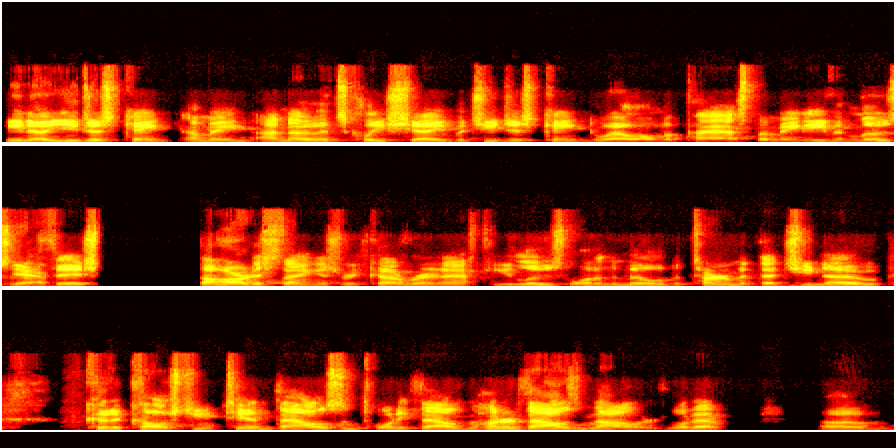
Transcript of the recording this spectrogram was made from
you know, you just can't. I mean, I know it's cliche, but you just can't dwell on the past. I mean, even losing yeah. a fish, the hardest thing is recovering after you lose one in the middle of a tournament that you know could have cost you ten thousand, twenty thousand, hundred thousand dollars, whatever. Um,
